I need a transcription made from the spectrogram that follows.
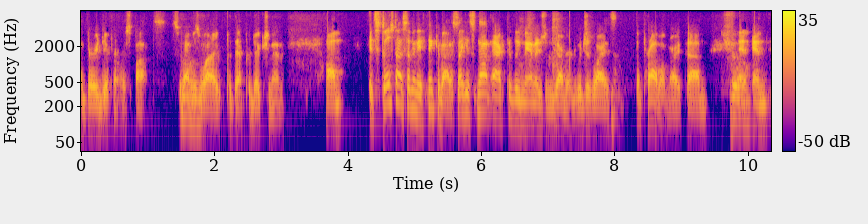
a very different response. So that was why I put that prediction in. Um, it's still not something they think about. It's like it's not actively managed and governed, which is why it's the problem, right? Um, sure. And, and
